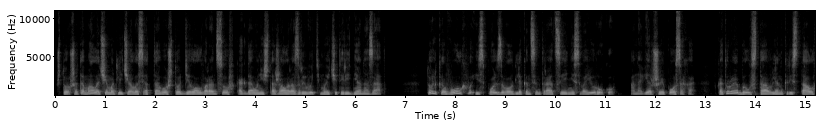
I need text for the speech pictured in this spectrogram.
Что ж, это мало чем отличалось от того, что делал Воронцов, когда уничтожал разрывы тьмы четыре дня назад. Только Волхв использовал для концентрации не свою руку, а навершие посоха, в которое был вставлен кристалл,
